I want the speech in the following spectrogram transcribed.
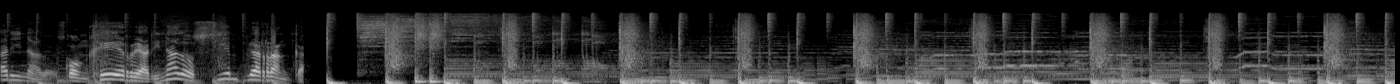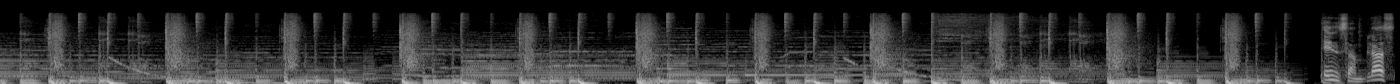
Harinados. Con GR Harinados siempre arranca. San Blas,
